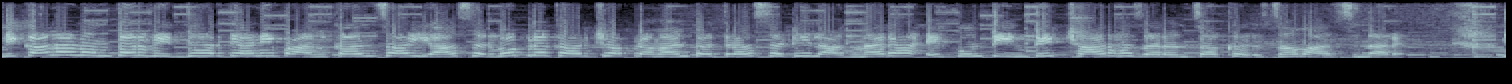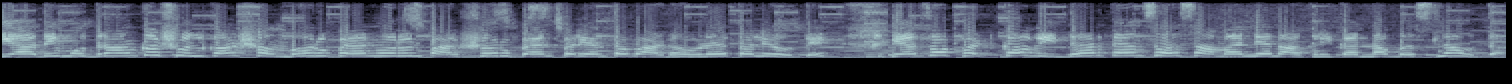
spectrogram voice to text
निकालानंतर विद्यार्थी आणि पालकांचा या सर्व प्रकारच्या प्रमाणपत्रासाठी लागणारा एकूण तीन ते चार हजारांचा खर्च वाचणार आहे याआधी मुद्रांक शुल्क शंभर रुपयांवरून पाचशे रुपयांपर्यंत वाढवण्यात आले होते याचा फटका विद्यार्थ्यांसह सामान्य नागरिकांना बसला होता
